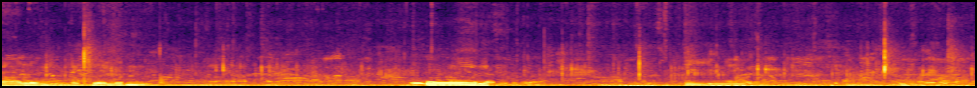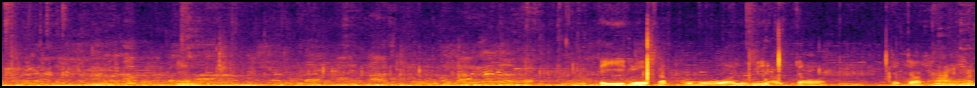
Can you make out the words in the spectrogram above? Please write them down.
ตาลงเด็กช่วยรุ่นโอ้ยตียังไง ตีอีกลูกครับ โอ้โหเอาลูกนี้เอาจอดจะจอดห่างนะ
